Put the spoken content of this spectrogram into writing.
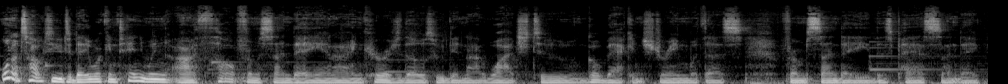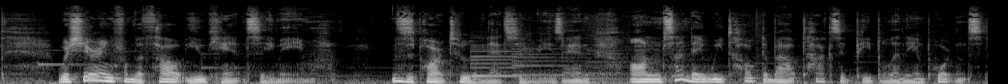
I want to talk to you today. We're continuing our thought from Sunday, and I encourage those who did not watch to go back and stream with us from Sunday, this past Sunday. We're sharing from the thought, You Can't See Me. This is part two of that series. And on Sunday, we talked about toxic people and the importance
